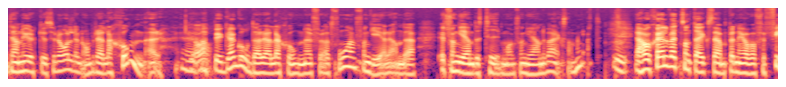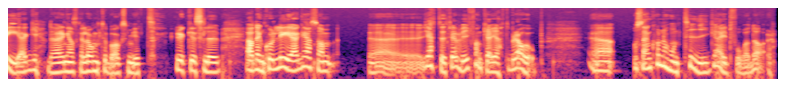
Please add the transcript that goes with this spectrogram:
den yrkesrollen om relationer. Eh, ja. Att bygga goda relationer för att få en fungerande, ett fungerande team och en fungerande verksamhet. Mm. Jag har själv ett sånt där exempel när jag var för feg. Det här är ganska långt tillbaka i mitt yrkesliv. Jag hade en kollega som Eh, jättetrevlig, vi funkar jättebra ihop. Eh, och sen kunde hon tiga i två dagar.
